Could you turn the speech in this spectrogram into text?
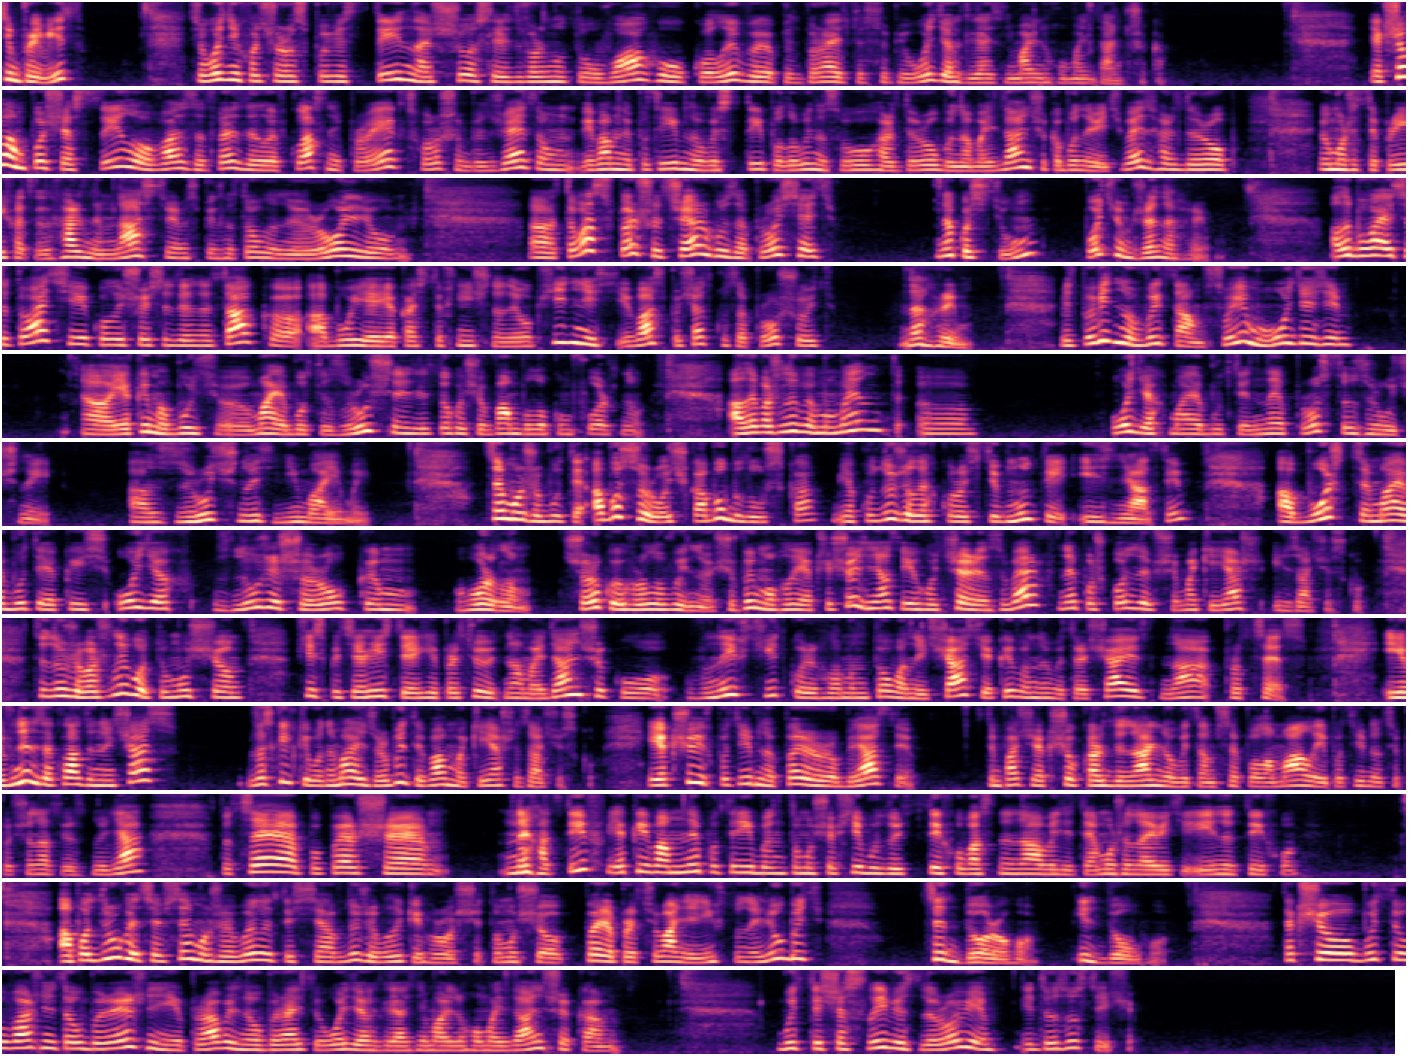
Всім привіт! Сьогодні хочу розповісти, на що слід звернути увагу, коли ви підбираєте собі одяг для знімального майданчика. Якщо вам пощастило, вас затвердили в класний проєкт з хорошим бюджетом, і вам не потрібно вести половину свого гардеробу на майданчик або навіть весь гардероб, ви можете приїхати з гарним настроєм, з підготовленою роллю, е, то вас в першу чергу запросять на костюм, потім вже на грим. Але бувають ситуації, коли щось іде не так, або є якась технічна необхідність, і вас спочатку запрошують на грим. Відповідно, ви там в своєму одязі, який, мабуть, е, має бути зручний для того, щоб вам було комфортно. Але важливий момент е, одяг має бути не просто зручний, а зручно знімаємий. Це може бути або сорочка, або блузка, яку дуже легко розстібнути і зняти. Або ж це має бути якийсь одяг з дуже широким горлом, широкою горловиною, щоб ви могли, якщо що, зняти його через верх, не пошкодивши макіяж і зачіску. Це дуже важливо, тому що всі спеціалісти, які працюють на майданчику, в них чітко регламентований час, який вони витрачають на процес. І в них закладений час, за скільки вони мають зробити вам макіяж і зачіску. І якщо їх потрібно переробляти, Тим паче, якщо кардинально ви там все поламали і потрібно це починати з нуля, то це, по-перше, негатив, який вам не потрібен, тому що всі будуть тихо вас ненавидіти, а може навіть і не тихо. А по-друге, це все може вилитися в дуже великі гроші, тому що перепрацювання ніхто не любить, це дорого і довго. Так що будьте уважні та обережні правильно обирайте одяг для знімального майданчика. Будьте щасливі, здорові і до зустрічі!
